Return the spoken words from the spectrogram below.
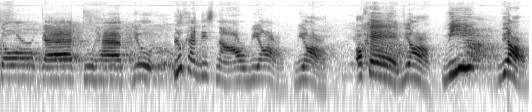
so glad to have you. Look at this now. We are. We are. Okay. We are. We. We are.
